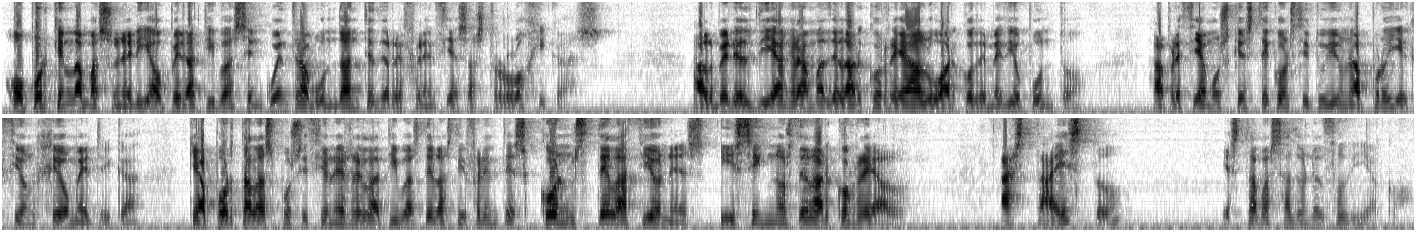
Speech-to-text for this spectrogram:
O porque en la masonería operativa se encuentra abundante de referencias astrológicas. Al ver el diagrama del arco real o arco de medio punto, apreciamos que éste constituye una proyección geométrica que aporta las posiciones relativas de las diferentes constelaciones y signos del arco real. Hasta esto está basado en el zodíaco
